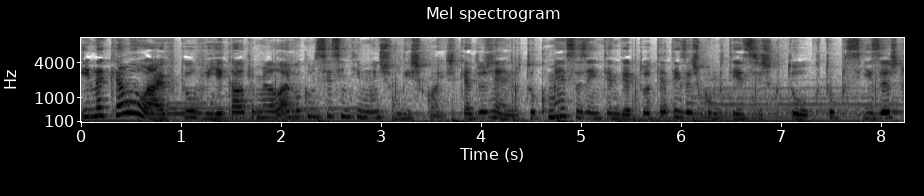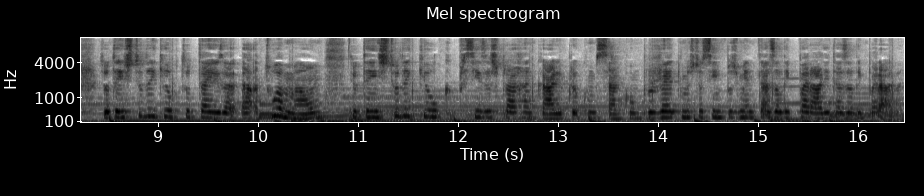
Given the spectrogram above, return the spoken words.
E naquela live que eu vi, aquela primeira live, eu comecei a sentir muitos beliscões, que é do género, tu começas a entender, tu até tens as competências que tu, que tu precisas, tu tens tudo aquilo que tu tens à, à tua mão, tu tens tudo aquilo que precisas para arrancar e para começar com um projeto, mas tu simplesmente estás ali parado e estás ali parada.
